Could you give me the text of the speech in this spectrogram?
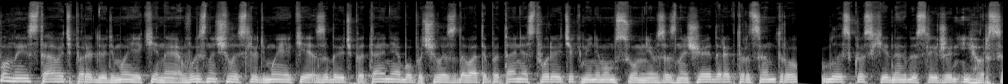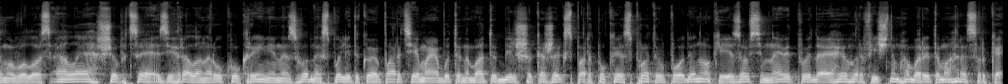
Вони ставить перед людьми, які не визначились, людьми, які задають питання або почали задавати питання, створюють як мінімум сумнів, зазначає директор центру близькосхідних досліджень Ігор Семиволос. Але щоб це зіграло на руку Україні, незгодних з політикою партії має бути набагато більше, каже експерт, поки спротив поодинокий і зовсім не відповідає географічним габаритам агресорки.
